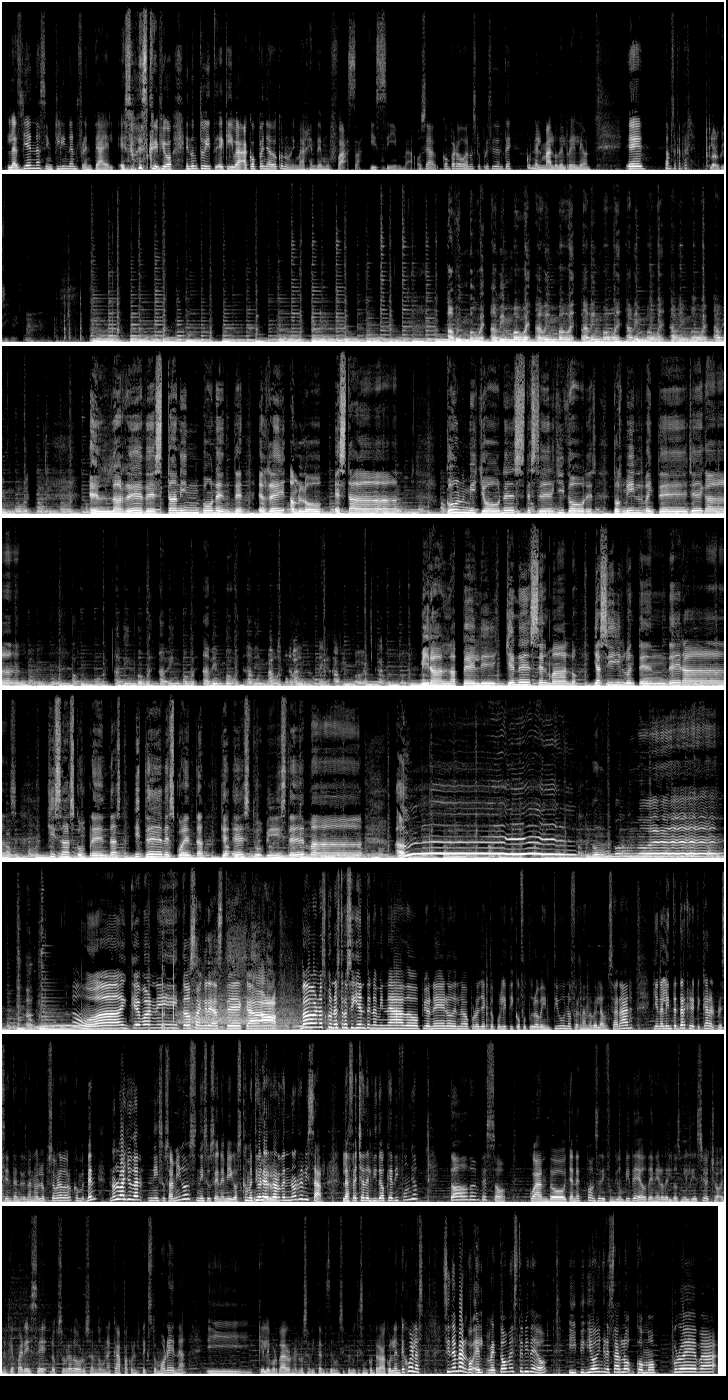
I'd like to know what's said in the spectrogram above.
Las hienas se inclinan frente a él. Eso escribió en un tuit eh, que iba acompañado con una imagen de Mufasa y Simba. O sea, comparó a nuestro presidente con el malo del Rey León. Eh, vamos a cantarle. Claro que sí. Awimbowe, awimbowe, awimbowe, awimbowe, awimbowe, awimbowe, awimbowe. En la red es tan imponente, el rey AMLO está. Con millones de seguidores, 2020 llega. Mira la peli, quién es el malo, y así lo entenderás. Quizás comprendas y te des cuenta que estuviste mal. Au. Qué bonito, sangre azteca! Vámonos con nuestro siguiente nominado, pionero del nuevo proyecto político Futuro 21, Fernando Belaún Sarán, quien al intentar criticar al presidente Andrés Manuel López Obrador, come- ven, no lo ayudan ni sus amigos ni sus enemigos. Cometió el error de no revisar la fecha del video que difundió. Todo empezó cuando Janet Ponce difundió un video de enero del 2018 en el que aparece López Obrador usando una capa con el texto morena y que le bordaron los habitantes del municipio en el que se encontraba con lentejuelas. Sin embargo, él retoma este video y pidió ingresarlo como prueba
